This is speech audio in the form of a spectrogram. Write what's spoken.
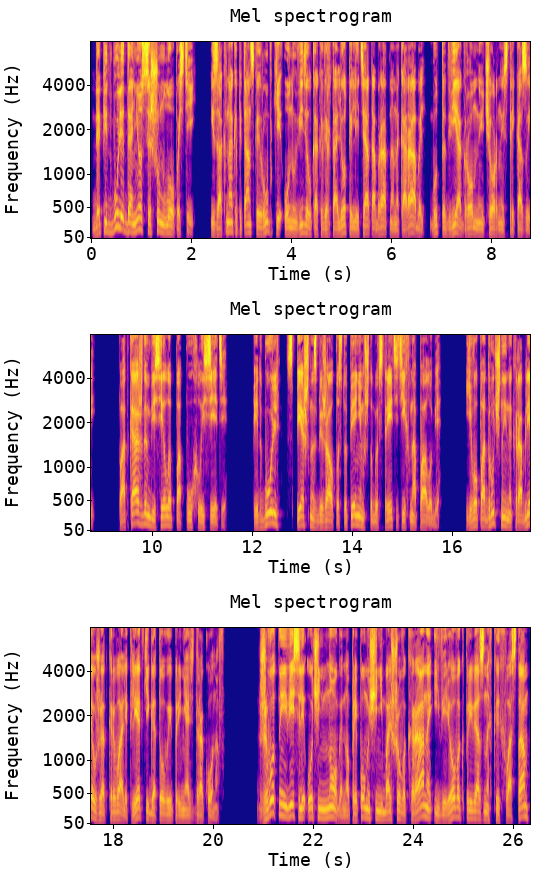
До Питбуля донесся шум лопастей. Из окна капитанской рубки он увидел, как вертолеты летят обратно на корабль, будто две огромные черные стрекозы. Под каждым висела по пухлой сети. Питбуль спешно сбежал по ступеням, чтобы встретить их на палубе. Его подручные на корабле уже открывали клетки, готовые принять драконов. Животные весили очень много, но при помощи небольшого крана и веревок, привязанных к их хвостам,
